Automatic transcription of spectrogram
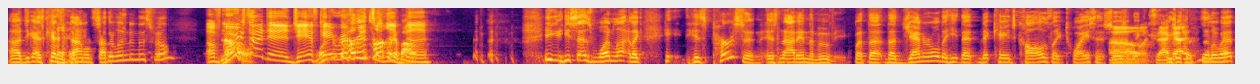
Uh, did you guys catch Donald Sutherland in this film? Of No. course I did. What JFK the hell are you reference of talking like about? the He he says one line like he, his person is not in the movie, but the the general that he that Nick Cage calls like twice and it shows him Oh, like it's that he's guy. just a silhouette.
